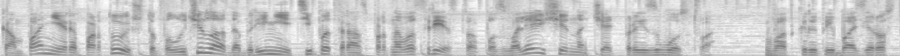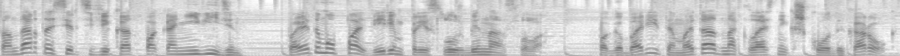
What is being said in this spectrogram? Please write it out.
Компания рапортует, что получила одобрение типа транспортного средства, позволяющее начать производство. В открытой базе Росстандарта сертификат пока не виден, поэтому поверим пресс-службе на слово. По габаритам это одноклассник Шкоды Корок,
